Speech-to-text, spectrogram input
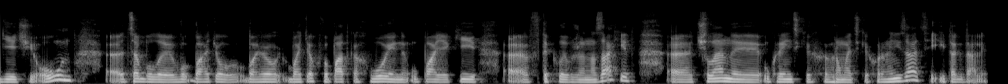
діячі ОУН, це були багатьох багатьох багатьох випадках воїни УПА, які е, втекли вже на захід, е, члени українських громадських організацій і так далі.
